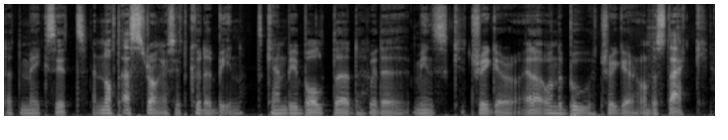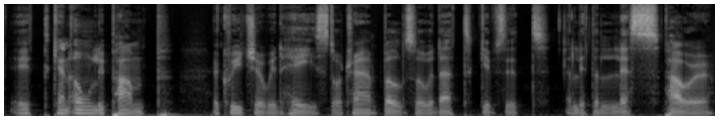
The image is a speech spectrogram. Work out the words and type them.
that makes it not as strong as it could have been. It can be bolted with a Minsc trigger uh, on the Boo trigger on the stack. It can only pump a creature with haste or trample, so that gives it a little less power.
